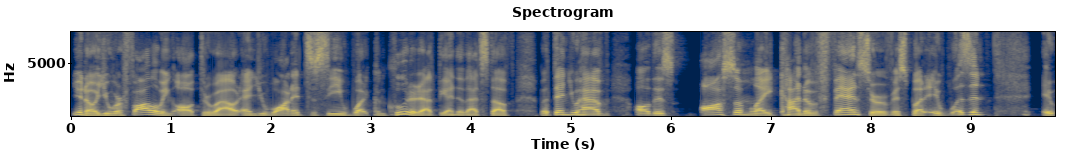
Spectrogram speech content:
you know you were following all throughout and you wanted to see what concluded at the end of that stuff but then you have all this awesome like kind of fan service but it wasn't it,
